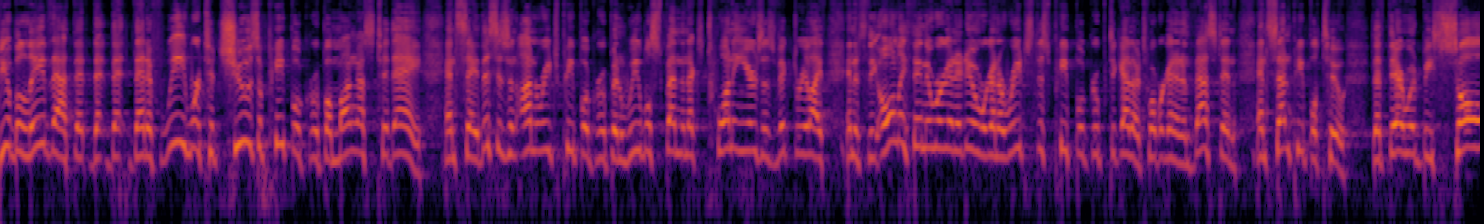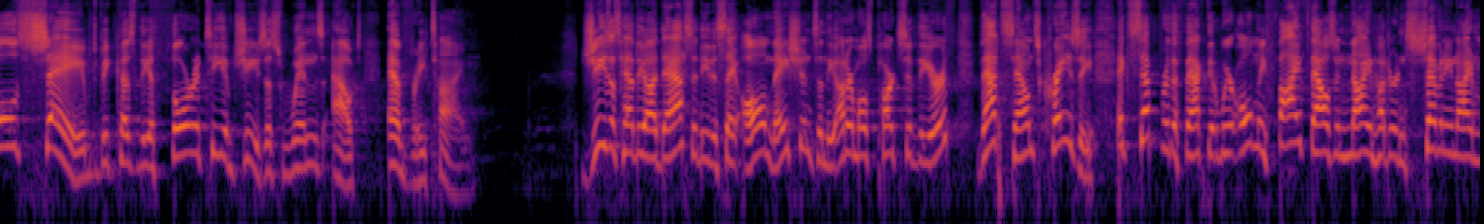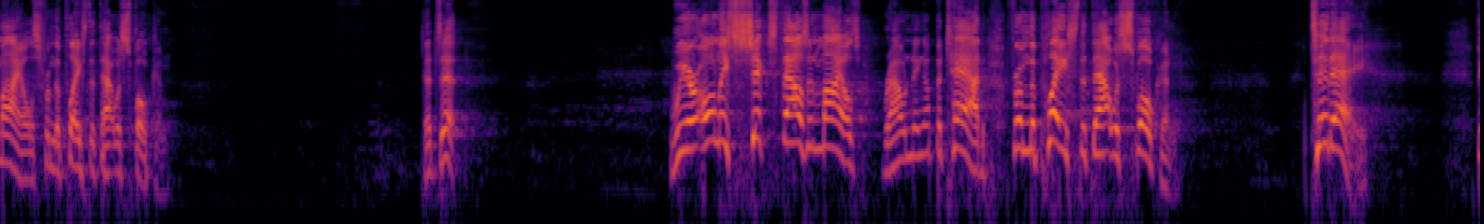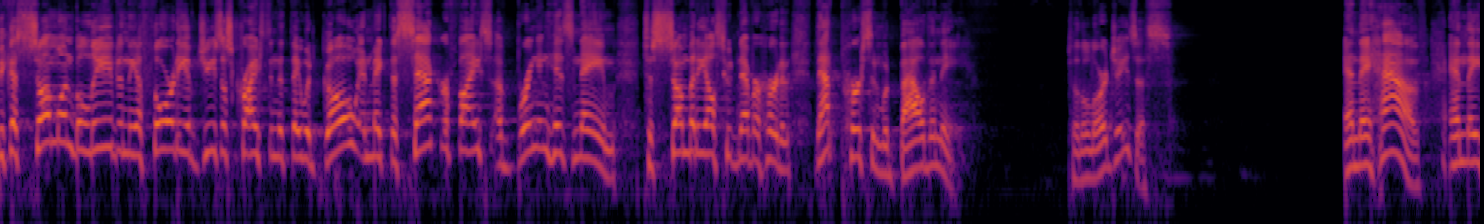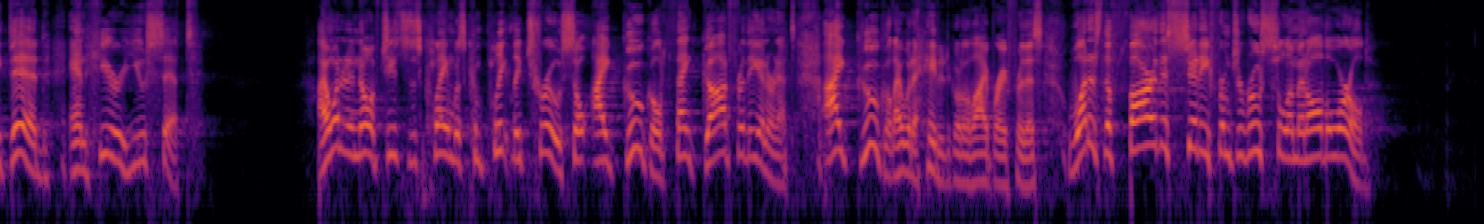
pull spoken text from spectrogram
Do you believe that? That, that, that, that if we were to choose a people group among us today and say, this is an unreached people group, and we will spend the next 20 years as Victory Life, and it's the only thing that we're going to do, we're going to reach this people group together. It's what we're going to invest in and send people to, that there would be souls saved because the authority of Jesus wins out every time. Jesus had the audacity to say all nations in the uttermost parts of the earth. That sounds crazy, except for the fact that we're only 5,979 miles from the place that that was spoken. That's it. We are only 6,000 miles, rounding up a tad, from the place that that was spoken. Today, because someone believed in the authority of Jesus Christ and that they would go and make the sacrifice of bringing his name to somebody else who'd never heard it, that person would bow the knee to the Lord Jesus. And they have, and they did, and here you sit. I wanted to know if Jesus' claim was completely true, so I Googled, thank God for the internet. I Googled, I would have hated to go to the library for this. What is the farthest city from Jerusalem in all the world?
